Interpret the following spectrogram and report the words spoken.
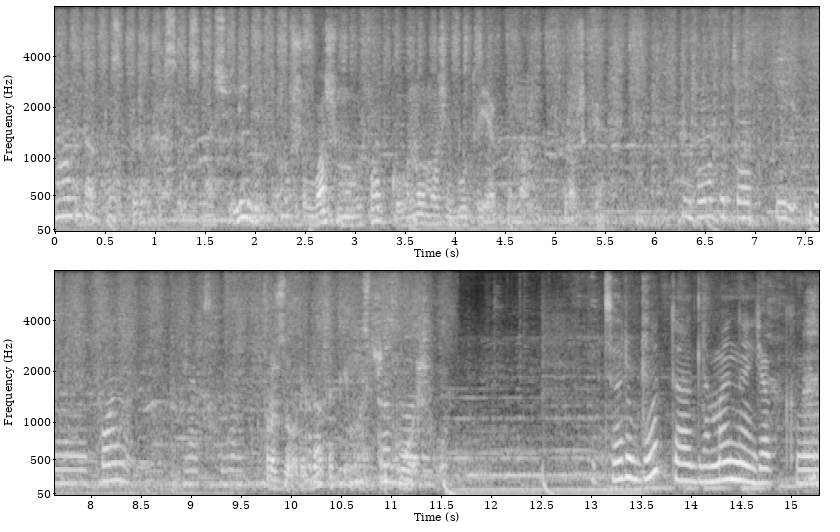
Да, поспілкуватися з нашій лінії, тому що в вашому випадку воно може бути якби нам трошки Бо я хотіла такий е, фон, як сказати, прозорий, да, такий більш майже. прозорий. Ця робота для мене як е,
